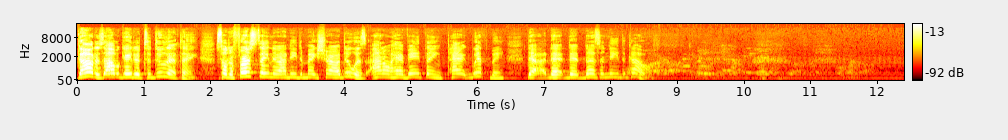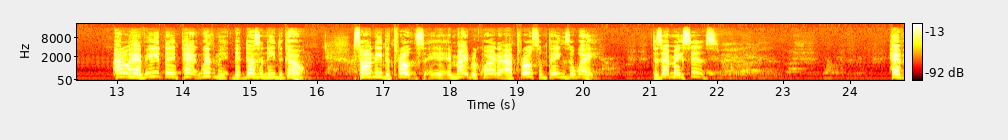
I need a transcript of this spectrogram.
God is obligated to do that thing. So the first thing that I need to make sure I do is I don't have anything packed with me that, that, that doesn't need to go. I don't have anything packed with me that doesn't need to go. So I need to throw, it might require that I throw some things away. Does that make sense? Have,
